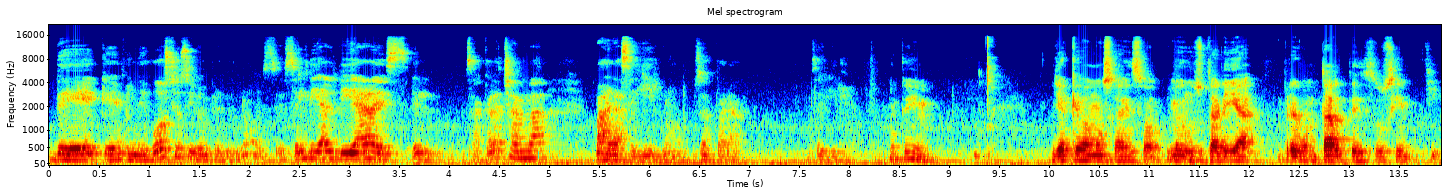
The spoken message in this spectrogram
de que mi negocio se iba a emprender, ¿no? Es, es, el día al día, es el saca la chamba para seguir, ¿no? O sea, para seguir. Ok. Ya que vamos a eso, me gustaría preguntarte, Susi. Sí.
